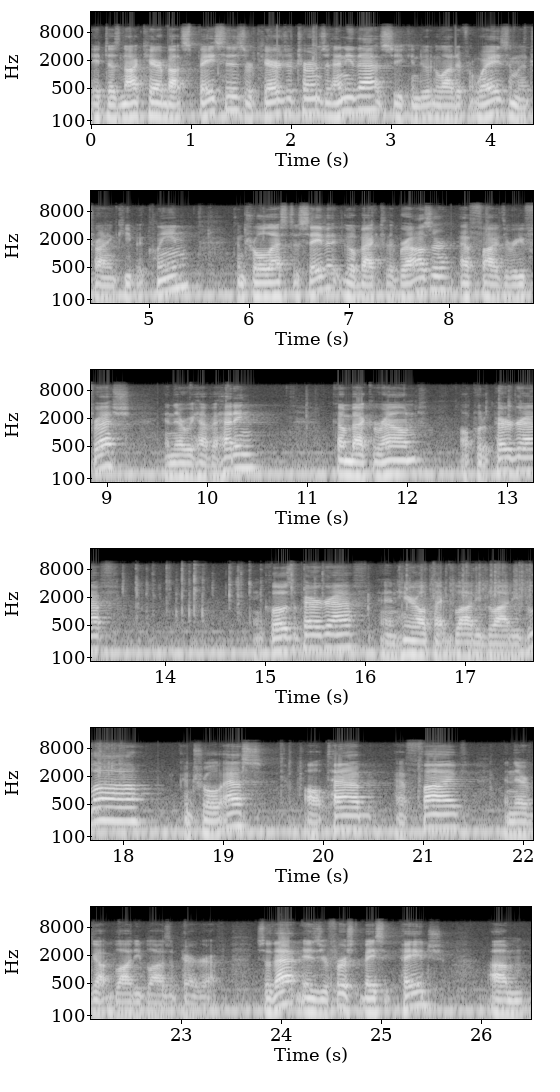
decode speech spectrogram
It does not care about spaces or carriage returns or any of that, so you can do it in a lot of different ways. I'm going to try and keep it clean. Control S to save it, go back to the browser, F5 to refresh, and there we have a heading. Come back around, I'll put a paragraph, and close the paragraph, and here I'll type blah blah blah, Control S, Alt Tab, F5, and there I've got blah blah as a paragraph. So that is your first basic page. Um,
